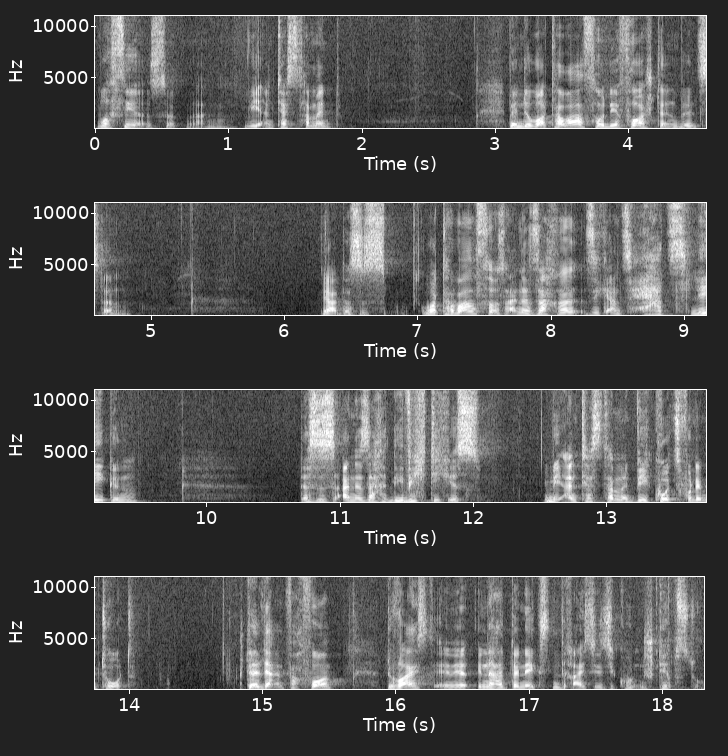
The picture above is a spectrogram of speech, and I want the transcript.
Wasiya ist ein, wie ein Testament. Wenn du Watawarsau dir vorstellen willst, dann, ja, das ist, Watawarsau ist eine Sache, sich ans Herz legen. Das ist eine Sache, die wichtig ist, wie ein Testament, wie kurz vor dem Tod. Stell dir einfach vor, du weißt, innerhalb der nächsten 30 Sekunden stirbst du.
